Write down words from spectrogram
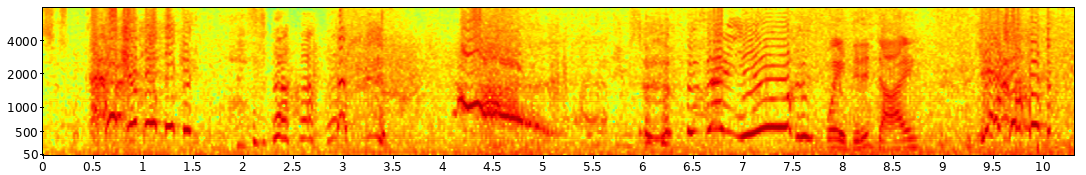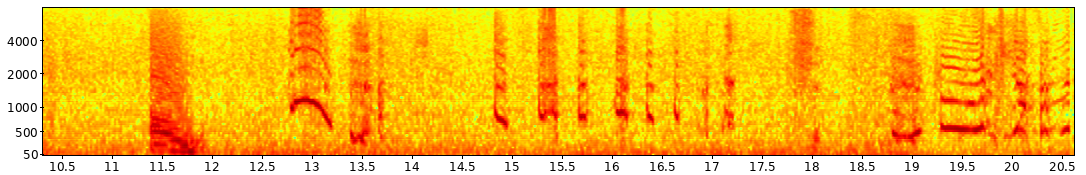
This is what Is that you? Wait, did it die? Yeah! oh my god!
